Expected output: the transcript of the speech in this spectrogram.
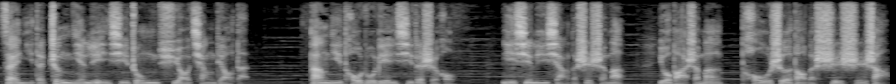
在你的正念练习中需要强调的。当你投入练习的时候，你心里想的是什么，又把什么投射到了事实上。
